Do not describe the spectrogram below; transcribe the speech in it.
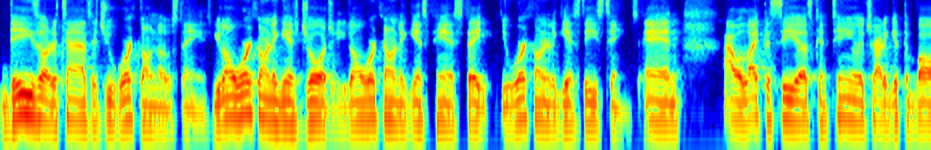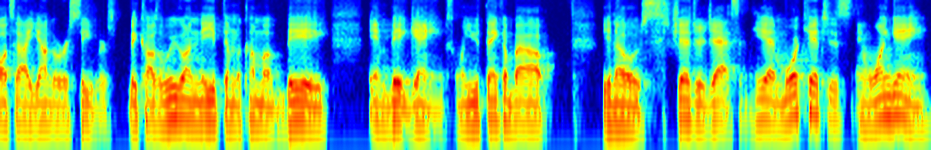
these are the times that you work on those things. You don't work on it against Georgia. You don't work on it against Penn State. You work on it against these teams. And I would like to see us continue to try to get the ball to our younger receivers because we're going to need them to come up big in big games. When you think about, you know, Shedrick Jackson, he had more catches in one game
